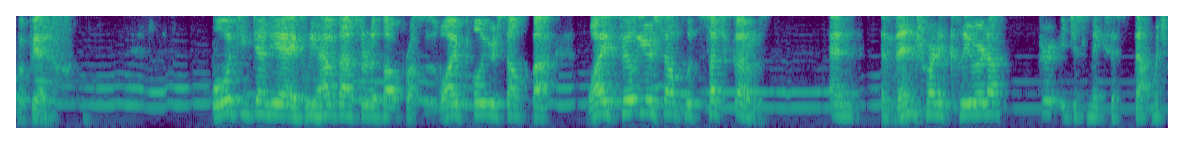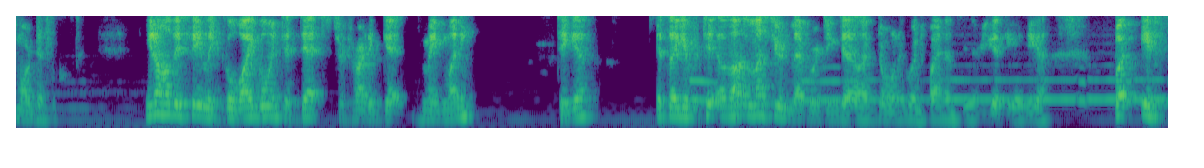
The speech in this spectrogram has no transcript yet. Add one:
But yeah, if we have that sort of thought process why pull yourself back? Why fill yourself with such karmas? And and then try to clear it after? It just makes it that much more difficult you know how they say like go why go into debt to try to get make money? Take it. It's like if you're ta- unless you're leveraging debt i don't want to go into finance either you get the idea. But if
